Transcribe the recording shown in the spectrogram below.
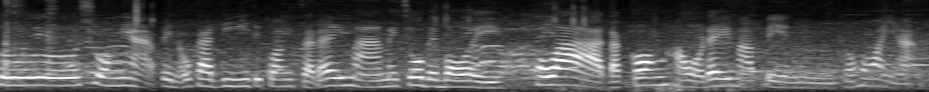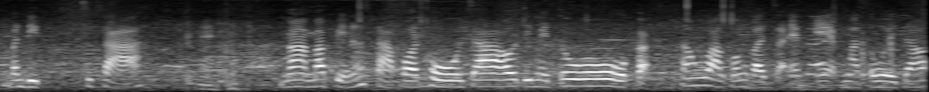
คือช่วงเนี้ยเป็นโอกาสดีที่กวางจะได้มาไม่โจ้บ่อยๆ เพราะว่าตากล้องเขาได้มาเป็นเขาห้อยอะบัณฑิตศึกษา มามาเป็นนักศึกษาปอโทเจ้าติเมโจกับทั้งวางกองก็จะแอบแอบมาตัวเจ้า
